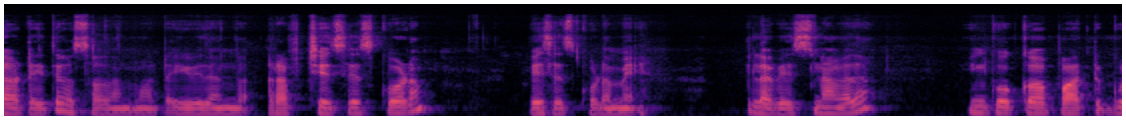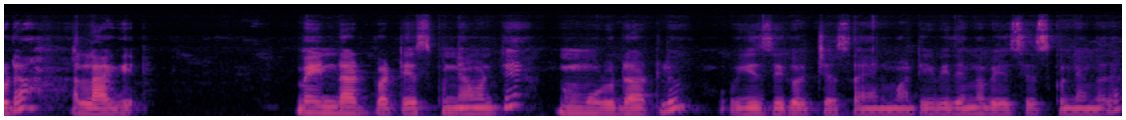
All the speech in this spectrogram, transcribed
డాట్ అయితే వస్తుంది అనమాట ఈ విధంగా రఫ్ చేసేసుకోవడం వేసేసుకోవడమే. ఇలా వేసినా కదా ఇంకొక పార్ట్కి కూడా అలాగే. మెయిన్ డాట్ పట్టేసుకున్నామంటే మూడు డాట్లు ఈజీగా వచ్చేస్తాయి అనమాట ఈ విధంగా వేసేసుకున్నాం కదా.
